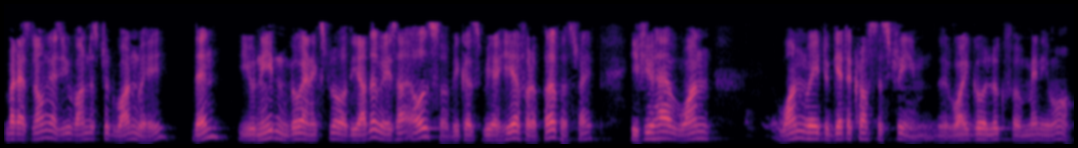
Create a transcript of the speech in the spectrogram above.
But as long as you've understood one way, then you needn't go and explore the other ways also, because we are here for a purpose, right? If you have one one way to get across the stream, why go look for many more?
